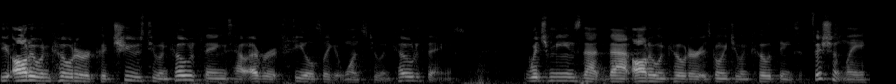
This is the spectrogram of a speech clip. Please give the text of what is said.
The autoencoder could choose to encode things however it feels like it wants to encode things, which means that that autoencoder is going to encode things efficiently,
